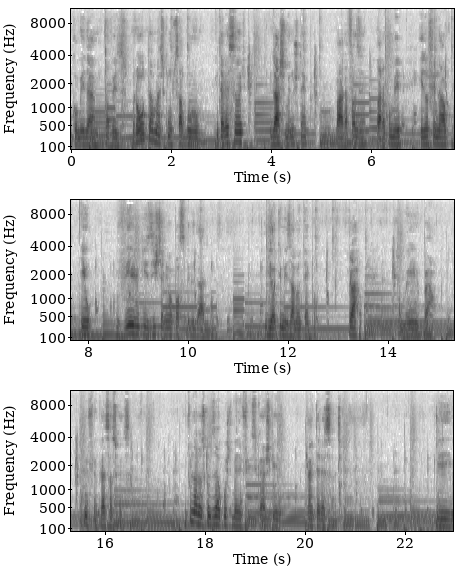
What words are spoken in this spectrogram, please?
comida talvez pronta, mas com sabor interessante, gasto menos tempo para fazer, para comer e no final eu vejo que existe ali uma possibilidade de otimizar meu tempo para comer, para enfim, para essas coisas. No final das contas é o custo-benefício que eu acho que é interessante. E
